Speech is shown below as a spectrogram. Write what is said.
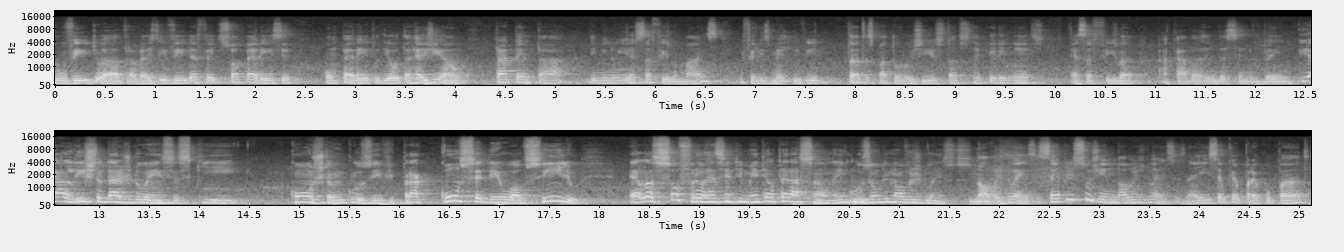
um vídeo, através de vídeo, é feita sua perícia com um perito de outra região para tentar diminuir essa fila. Mas, infelizmente, devido a tantas patologias, tantos requerimentos, essa fila acaba ainda sendo bem. E a lista das doenças que constam, inclusive, para conceder o auxílio, ela sofreu recentemente alteração, né? inclusão de novas doenças. Novas doenças, sempre surgindo novas doenças. Né? Isso é o que é preocupante.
